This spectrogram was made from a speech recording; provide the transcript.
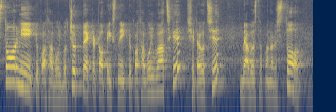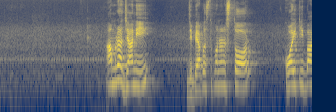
স্তর নিয়ে একটু কথা বলব। ছোট্ট একটা টপিকস নিয়ে একটু কথা বলব আজকে, সেটা হচ্ছে ব্যবস্থাপনার স্তর। আমরা জানি যে ব্যবস্থাপনার স্তর কয়টি বা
